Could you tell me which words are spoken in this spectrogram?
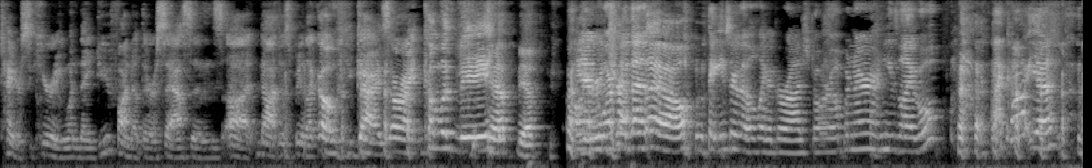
tighter security when they do find out they're assassins. Uh, not just being like, "Oh, you guys, all right, come with me." Yep, yep. Oh, And you're in trouble that- now. Phaser that was like a garage door opener, and he's like, "Oh, I caught you.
